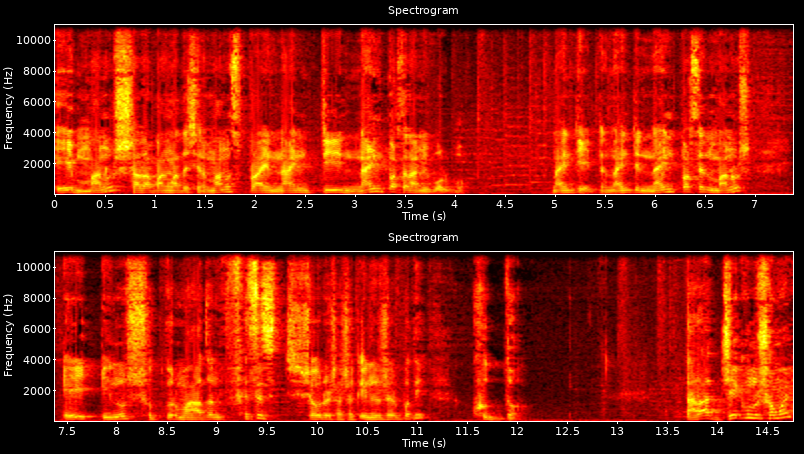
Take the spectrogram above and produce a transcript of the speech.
এই মানুষ সারা বাংলাদেশের মানুষ প্রায় নাইনটি নাইন পার্সেন্ট আমি বলব। নাইনটি এইট না নাইনটি নাইন পার্সেন্ট মানুষ এই ইনুস সুৎকুর মহাজন ফেসিস্ট সৌরশাসক ইনুসের প্রতি ক্ষুব্ধ। তারা যে কোনো সময়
